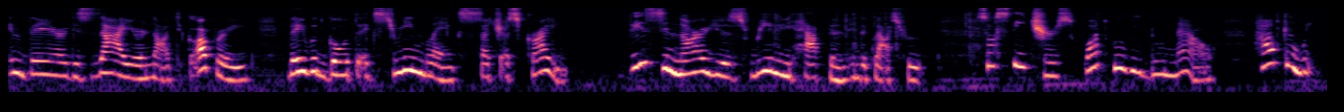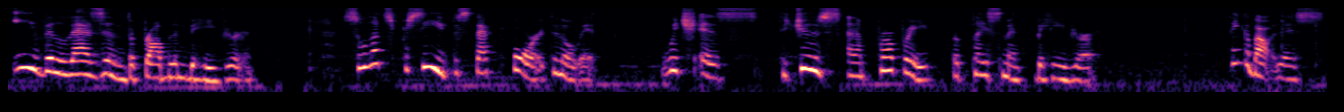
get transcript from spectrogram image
In their desire not to cooperate, they would go to extreme lengths such as crying. These scenarios really happen in the classroom. So as teachers, what will we do now? How can we even lessen the problem behavior? So let's proceed to step 4 to know it, which is to choose an appropriate replacement behavior. Think about this.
